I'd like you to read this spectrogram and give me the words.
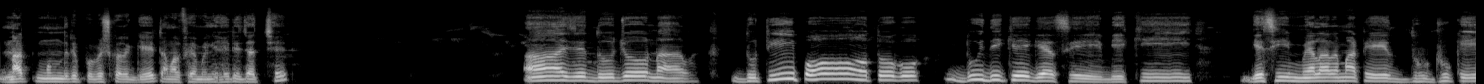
নাট মন্দিরে প্রবেশ করার গেট আমার ফ্যামিলি হেঁটে যাচ্ছে। আজ দুজন আর দুটি পথ গো, দুই দিকে গেছে বেকি। গেছি মেলার মাঠে ঢুকে,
